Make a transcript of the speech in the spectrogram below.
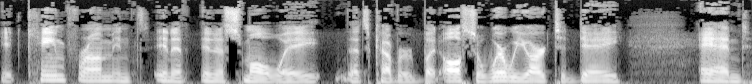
it came from in in a in a small way that's covered, but also where we are today, and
